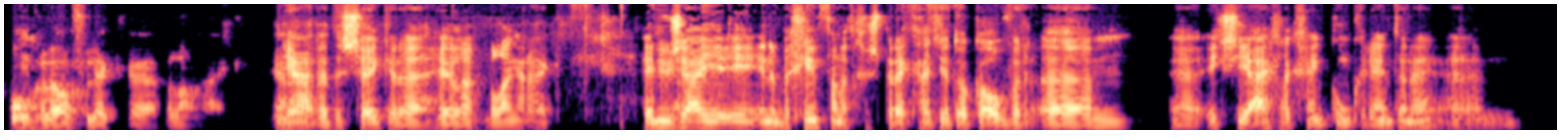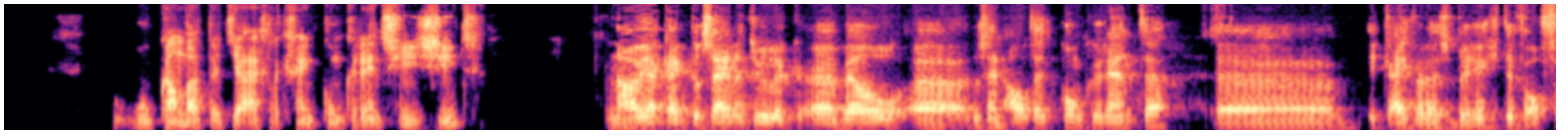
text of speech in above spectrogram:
ongelooflijk belangrijk. Ja. ja. dat is zeker heel erg belangrijk. En nu ja. zei je in het begin van het gesprek, had je het ook over, um, uh, ik zie eigenlijk geen concurrenten. Hè? Um, hoe kan dat, dat je eigenlijk geen concurrentie ziet? Nou ja, kijk, er zijn natuurlijk wel, er zijn altijd concurrenten. Ik krijg wel eens berichten of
